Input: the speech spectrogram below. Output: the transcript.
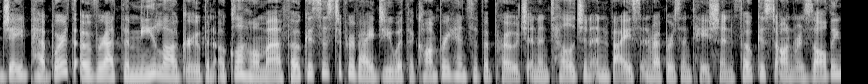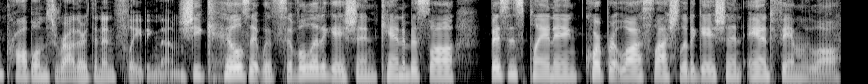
Jade Pebworth over at the Me Law Group in Oklahoma focuses to provide you with a comprehensive approach and intelligent advice and representation focused on resolving problems rather than inflating them. She kills it with civil litigation, cannabis law, business planning, corporate law slash litigation, and family law.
